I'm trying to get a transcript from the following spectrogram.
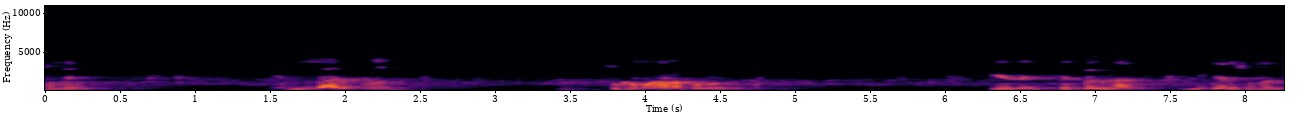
சொன்னேன். எல்லாருக்கும் சுகமான பொருள் எது என்பதுதான் கீதையில சொன்னது.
